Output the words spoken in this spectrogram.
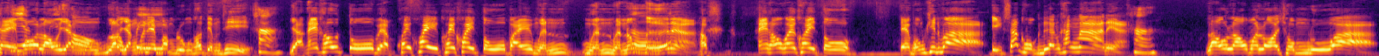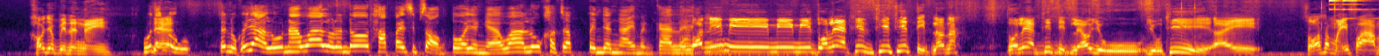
ใช่ยที่เพราะเรายังสอเรายังไม่ได้สอปี บำรุงเขาเต็มที่ ค่ะ อยากให้เขาโตแบบค่อยๆค่อยๆโตไปเหมือนเหมือนเหมือนน้องเออเต๋อเนี่ยครับ ให้เขาค่อยๆโต แต่ผมคิดว่าอีกสักหกเดือนข้างหน้าเนี่ย ค่ะเราเรามารอชมดูว่าเขาจะเป็นยังไง อุ๊ยแต่แต่หนู แต่หนูก็อยากรู้นะว่าโรนัลโดทับไป 12 ตัวอย่างเงี้ยว่าลูกเขาจะเป็นยังไงเหมือนกันเลยตอนนี้มีมีมีตัวแรกที่ที่ที่ติดแล้วนะ ตัวแรกที่ติดแล้วอยู่อยู่ที่ไอสอสมัยฟาร์ม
